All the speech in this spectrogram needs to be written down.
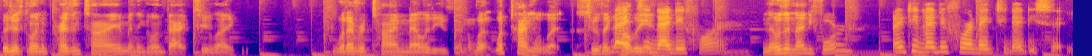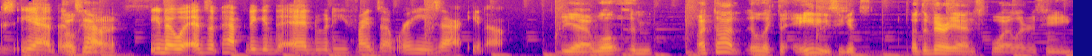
they're just going to present time and then going back to like whatever time melodies and what what time was what she was like probably 1994. no was it 94 1994, 1996. Yeah, that's okay how you know what ends up happening in the end when he finds out where he's at. You know, Yeah, well, in, I thought it was like the '80s. He gets at the very end. Spoilers. He.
